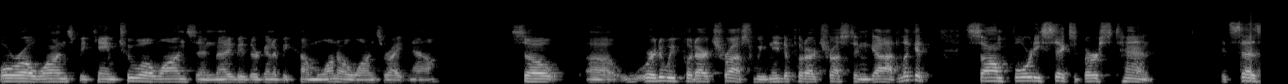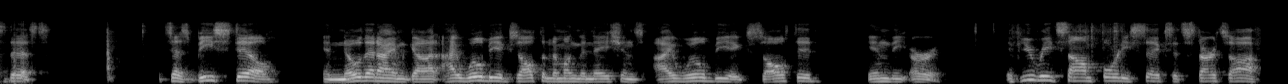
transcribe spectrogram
401s became 201s, and maybe they're going to become 101s right now. So, uh, where do we put our trust? We need to put our trust in God. Look at Psalm 46, verse 10. It says this It says, Be still and know that I am God. I will be exalted among the nations, I will be exalted in the earth if you read Psalm 46, it starts off,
